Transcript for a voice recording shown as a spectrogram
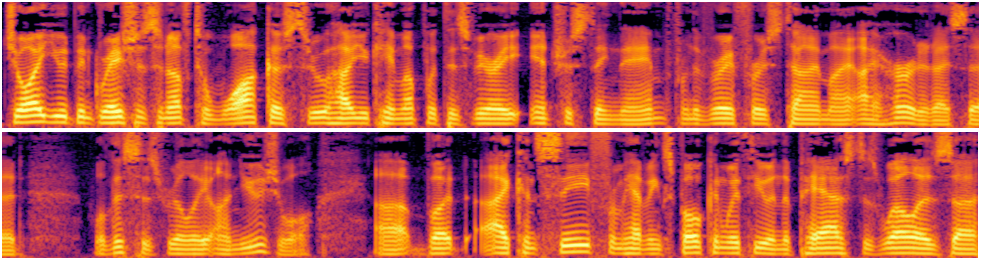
Joy, you'd been gracious enough to walk us through how you came up with this very interesting name. From the very first time I, I heard it, I said, well, this is really unusual. Uh, but I can see from having spoken with you in the past, as well as uh,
